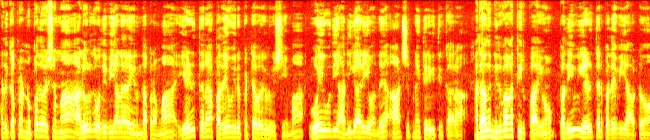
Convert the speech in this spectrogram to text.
அதுக்கப்புறம் முப்பது வருஷமாக அலுவலக உதவியாளர் இருந்த அப்புறமா எழுத்தராக பதவி உயர்வு பெற்றவர்கள் விஷயமா ஓய்வூதிய அதிகாரியை வந்து ஆட்சேபனை தெரிவித்திருக்காராம் அதாவது நிர்வாக தீர்ப்பாயும் பதிவு எழுத்தர் பதவியாகட்டும்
